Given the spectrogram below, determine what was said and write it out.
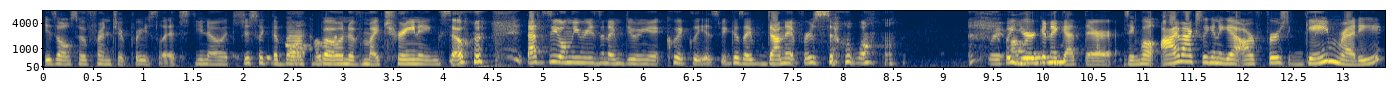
is also friendship bracelets. You know, it's just like the backbone of my training. So that's the only reason I'm doing it quickly is because I've done it for so long. Wait, but you're going to get there. Well, I'm actually going to get our first game ready.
